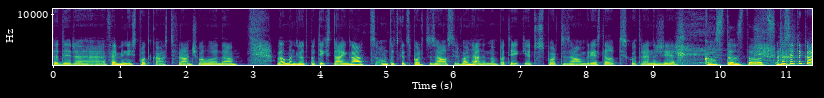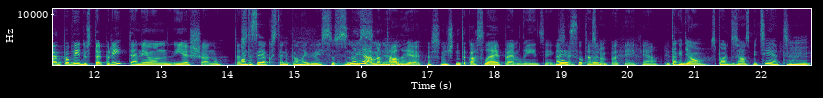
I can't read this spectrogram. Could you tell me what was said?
Tad ir uh, feministu podkāstu franču valodā. Vēl man ļoti patīk staigāt, un tad, kad sporta zāles ir vaļā, tad man patīk iet uz sporta zāli un griezt eliptisko trenižieri. kas tas tāds? tas ir kā pa vidu starp riteni un iešanu. Tas... Un tas iekustina pilnīgi visus. Nu, visu, jā, man jā. tā liekas. Viņš nu, tā kā slēpēm līdzīgs. Ei, tas man patīk. Jā. Tagad jau sporta zāles bija ciets. Mm.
